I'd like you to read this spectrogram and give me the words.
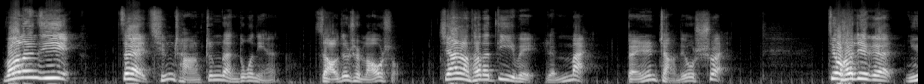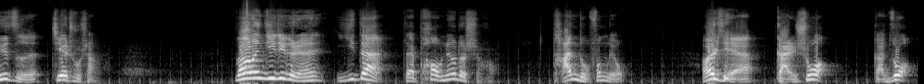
王灵基在情场征战多年，早就是老手，加上他的地位人脉，本人长得又帅，就和这个女子接触上了。王灵基这个人一旦在泡妞的时候，谈吐风流，而且敢说敢做。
